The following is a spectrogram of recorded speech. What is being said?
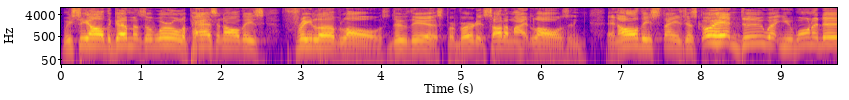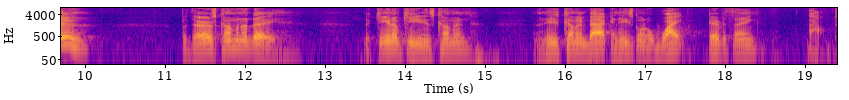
We see all the governments of the world are passing all these free love laws, do this, perverted sodomite laws, and, and all these things. Just go ahead and do what you want to do. But there's coming a day. The King of Kings is coming, and he's coming back, and he's going to wipe everything out.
